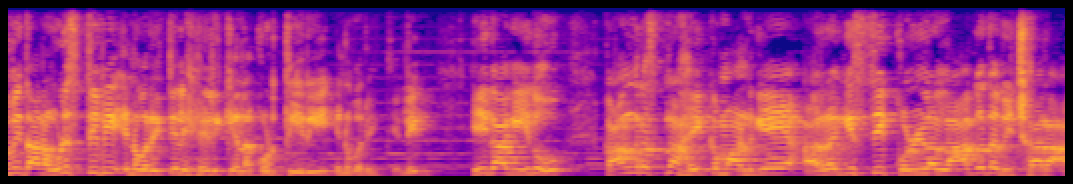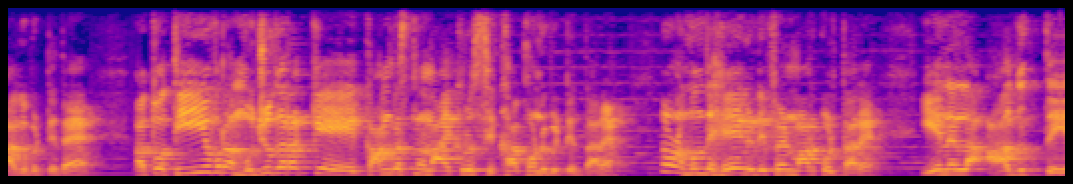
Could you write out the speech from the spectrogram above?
ಸಂವಿಧಾನ ಉಳಿಸ್ತೀವಿ ಎನ್ನುವ ರೀತಿಯಲ್ಲಿ ಹೇಳಿಕೆಯನ್ನು ಕೊಡ್ತೀರಿ ಎನ್ನುವ ರೀತಿಯಲ್ಲಿ. ಹೀಗಾಗಿ ಇದು ಕಾಂಗ್ರೆಸ್ನ ಹೈಕಮಾಂಡ್ಗೆ ಅರಗಿಸಿಕೊಳ್ಳಲಾಗದ ವಿಚಾರ ಆಗಿಬಿಟ್ಟಿದೆ. ಅಥವಾ ತೀವ್ರ ಮುಜುಗರಕ್ಕೆ ಕಾಂಗ್ರೆಸ್ನ ನಾಯಕರು ಸಿಕ್ಕಾಕೊಂಡು ಬಿಟ್ಟಿದ್ದಾರೆ ನೋಡೋಣ ಮುಂದೆ ಹೇಗೆ ಡಿಫೆಂಡ್ ಮಾಡ್ಕೊಳ್ತಾರೆ, ಏನೆಲ್ಲ ಆಗುತ್ತೆ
